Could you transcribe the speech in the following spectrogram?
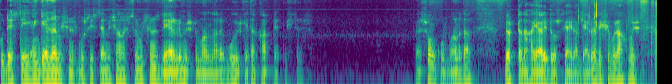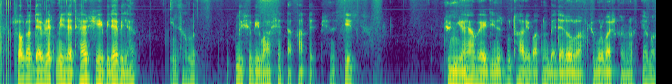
Bu desteği engellemişsiniz. Bu sistemi çalıştırmışsınız. Değerli Müslümanları bu ülkede katletmişsiniz. Ve son kurbanı da dört tane hayali dosyayla devre dışı bırakmış. Sonra devlet millet her şeyi bile bile insanlık dışı bir vahşetle katletmişsiniz. Siz dünyaya verdiğiniz bu tahribatın bedeli olarak Cumhurbaşkanı'na gel bak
